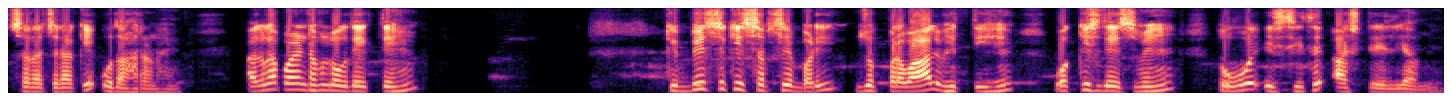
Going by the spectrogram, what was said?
संरचना के उदाहरण हैं। अगला पॉइंट हम लोग देखते हैं कि विश्व की सबसे बड़ी जो प्रवाल भित्ति है, वो किस देश में है? तो वो स्थित है ऑस्ट्रेलिया में,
